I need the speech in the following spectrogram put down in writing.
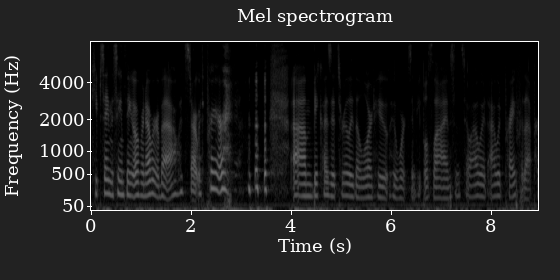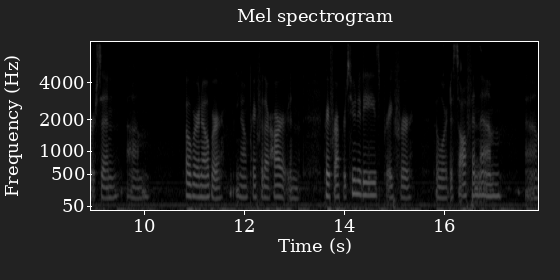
keep saying the same thing over and over, but I would start with prayer. Yeah. um, because it's really the Lord who, who works in people's lives. And so I would I would pray for that person um, over and over. You know, pray for their heart and pray for opportunities. Pray for the Lord to soften them. Um,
